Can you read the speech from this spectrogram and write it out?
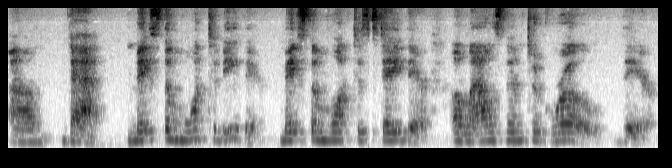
um, that makes them want to be there, makes them want to stay there, allows them to grow there.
